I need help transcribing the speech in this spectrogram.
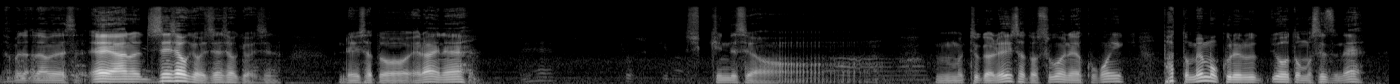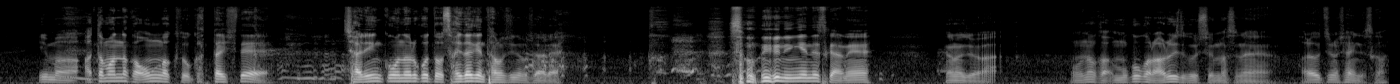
ダメだダメです。えー、あの自転車置けば自転車置けば自転車レイ佐藤偉いね出勤ですよ。うんっていうかレイ佐藤すごいね。ここにパッとメモくれるようともせずね。今頭の中音楽と合体してチャリンコを乗ることを最大限楽しんでますよあれ。そういう人間ですからね彼女は。もうなんか向こうから歩いてくる人いますね。あれうちの社員ですか？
